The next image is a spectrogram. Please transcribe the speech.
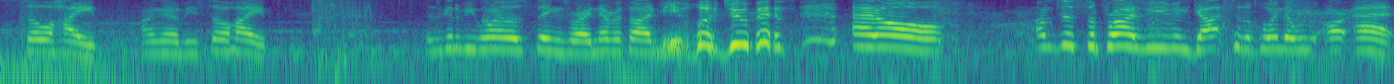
so hype. I'm gonna be so hype. This is gonna be one of those things where I never thought I'd be able to do this at all. I'm just surprised we even got to the point that we are at.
